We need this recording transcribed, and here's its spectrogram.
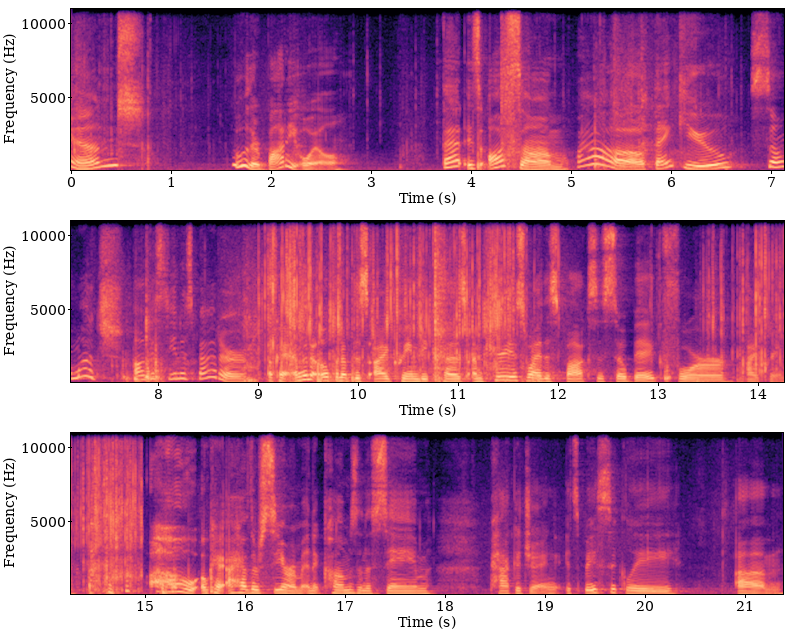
And, ooh, their body oil. That is awesome. Wow, thank you so much, Augustinus Bader. Okay, I'm gonna open up this eye cream because I'm curious why this box is so big for eye cream. oh, okay, I have their serum and it comes in the same packaging. It's basically um,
